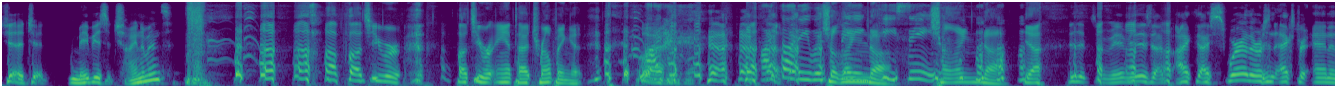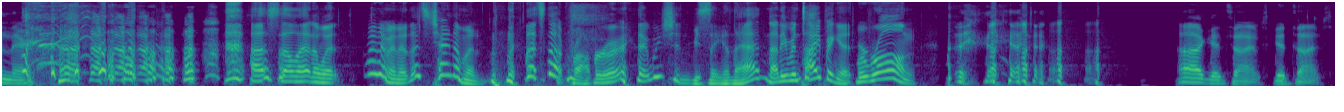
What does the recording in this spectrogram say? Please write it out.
Ch- ch- maybe it's a Chinaman's? I thought you were, I thought you were anti-trumping it. I, I thought he was being China. PC. China. Yeah. Is it, maybe it is. I, I swear there was an extra N in there. I saw that and I went, wait a minute, that's Chinaman. that's not proper. We shouldn't be saying that. Not even typing it. We're wrong. Ah, good times, good times.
